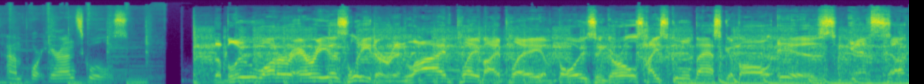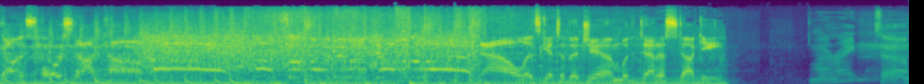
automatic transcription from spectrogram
on Port Huron schools. The Blue Water Area's leader in live play by play of boys and girls high school basketball is GetStuckOnSports.com. Now let's get to the gym with Dennis Stuckey. All right, uh,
